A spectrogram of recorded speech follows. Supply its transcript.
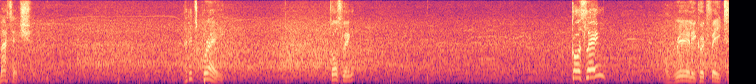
Matic. And it's Gray. Gosling. Gosling. A really good feet. It's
